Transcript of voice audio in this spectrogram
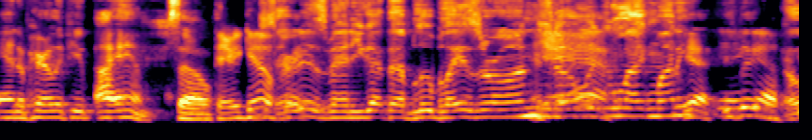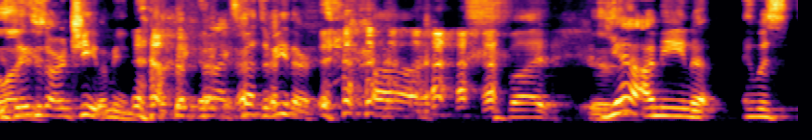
and apparently people I am. So There you go. There it is, man. You got that blue blazer on, you know, looking like money. yeah, There you these, go. these I like lasers it. aren't cheap. I mean, they're not expensive either. Uh, but Yeah. yeah, I mean, it was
